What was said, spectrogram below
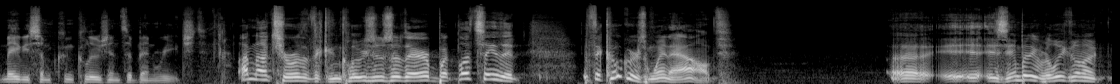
maybe some conclusions have been reached. I'm not sure that the conclusions are there, but let's say that if the Cougars win out, uh, is anybody really going to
